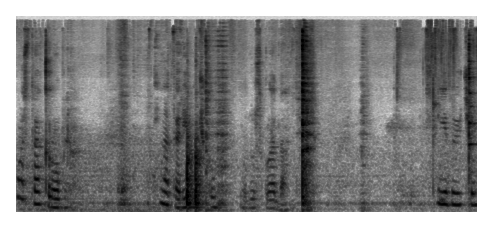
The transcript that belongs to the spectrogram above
Ось так роблю. І на тарілочку буду складати. Слідуючи.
